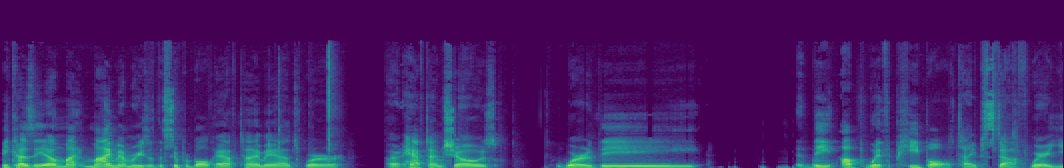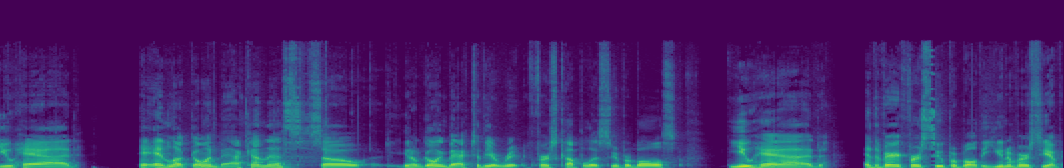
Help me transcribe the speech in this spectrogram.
because you know my my memories of the Super Bowl halftime ads were or halftime shows were the the up with people type stuff where you had and look, going back on this, so you know, going back to the first couple of Super Bowls, you had at the very first Super Bowl the University of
